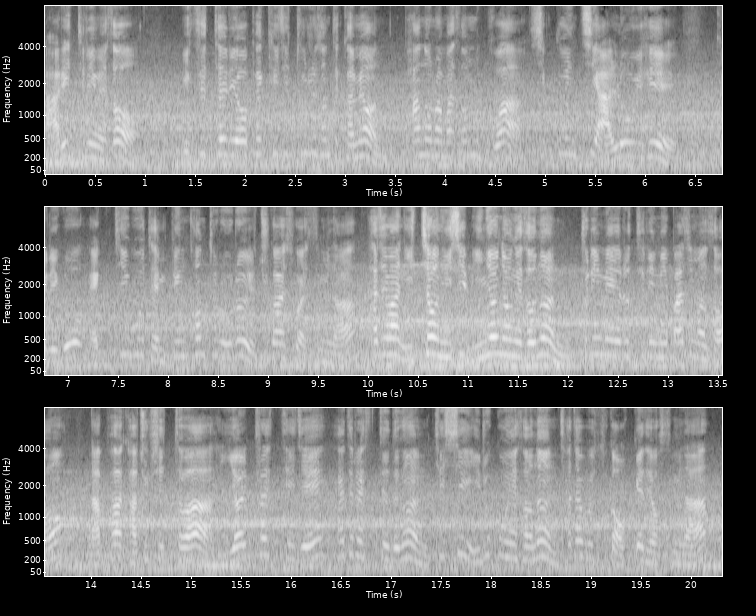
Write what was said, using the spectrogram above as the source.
RE 트림에서 익스테리어 패키지 2를 선택하면 파노라마 선루프와 19인치 알로이 휠 그리고 액티브 댐핑 컨트롤을 추가할 수가 있습니다. 하지만 2022년형에서는 프리메이르 트림이 빠지면서 나파 가죽 시트와 2열 프레스티지 헤드레스트 등은 TC260에서는 찾아볼 수가 없게 되었습니다.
